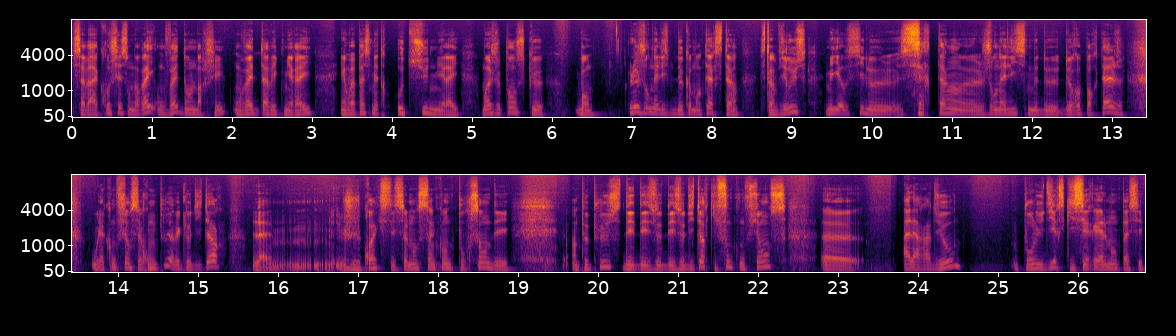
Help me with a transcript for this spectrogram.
Ça va accrocher son oreille. On va être dans le marché. On va être avec Mireille. Et on va pas se mettre au-dessus de Mireille. Moi, je pense que, bon, le journalisme de commentaires, c'est un, virus, mais il y a aussi le certain euh, journalisme de, reportage où la confiance est rompue avec l'auditeur. Je crois que c'est seulement 50% des, un peu plus des, auditeurs qui font confiance euh, à la radio pour lui dire ce qui s'est réellement passé.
